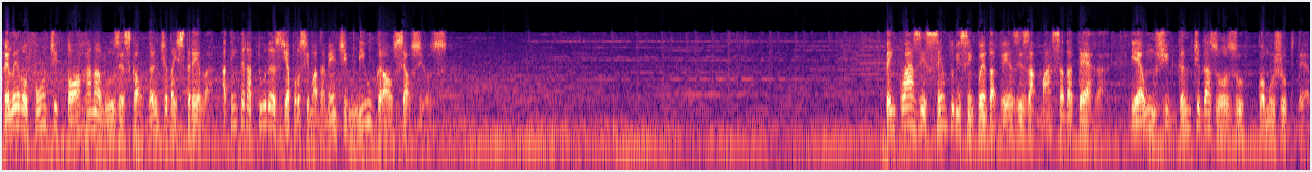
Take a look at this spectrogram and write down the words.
Belerofonte torra na luz escaldante da estrela, a temperaturas de aproximadamente mil graus Celsius. Tem quase 150 vezes a massa da Terra e é um gigante gasoso como Júpiter.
